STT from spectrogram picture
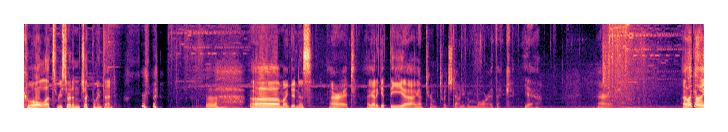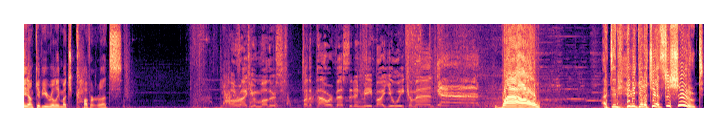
cool. Let's restart in the checkpoint then. oh my goodness. All right, I got to get the. Uh, I got to turn the Twitch down even more. I think. Yeah. All right. I like how they don't give you really much cover. That's All right, you mothers. By the power vested in me by UE command. wow. I didn't even get a chance to shoot.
